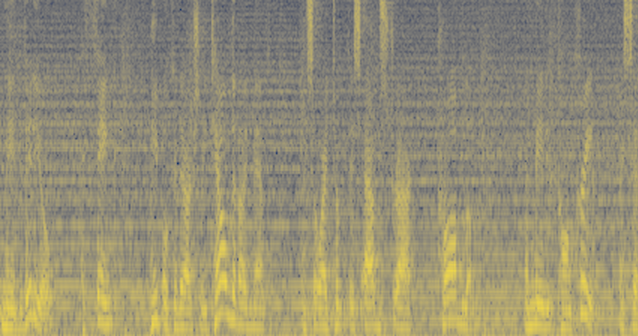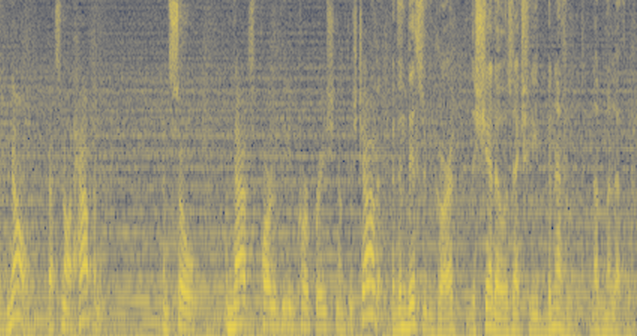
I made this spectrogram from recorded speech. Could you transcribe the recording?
made the video, I think people could actually tell that I meant it. And so I took this abstract problem and made it concrete. I said, no, that's not happening. And so, and that's part of the incorporation of the shadow. But in this regard, the shadow is actually benevolent, not malevolent.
